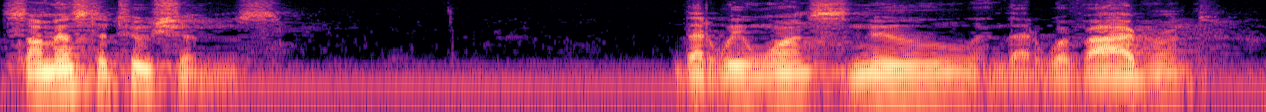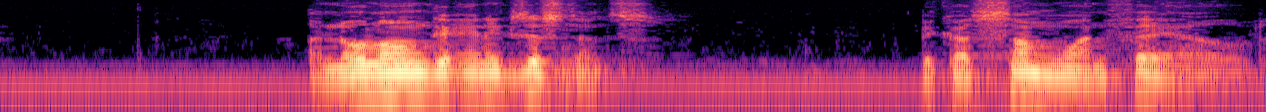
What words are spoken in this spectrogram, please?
some institutions that we once knew and that were vibrant are no longer in existence because someone failed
